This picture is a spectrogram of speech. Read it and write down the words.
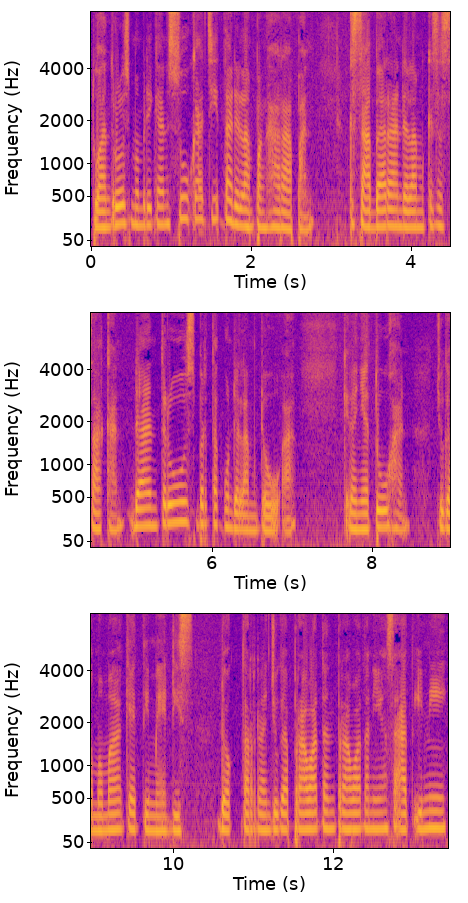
Tuhan terus memberikan sukacita dalam pengharapan, kesabaran dalam kesesakan, dan terus bertekun dalam doa. Kiranya Tuhan juga memakai tim medis, dokter, dan juga perawatan-perawatan yang saat ini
